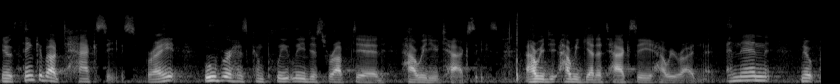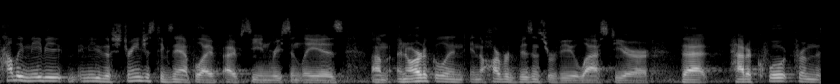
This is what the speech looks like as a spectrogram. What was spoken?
you know, think about taxis, right? Uber has completely disrupted how we do taxis, how we, do, how we get a taxi, how we ride in it. And then, you know, probably maybe, maybe the strangest example I've, I've seen recently is um, an article in, in the Harvard Business Review last year that had a quote from the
